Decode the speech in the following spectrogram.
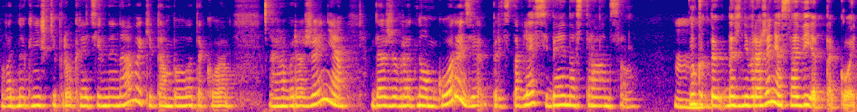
в одной книжке про креативные навыки там было такое э, выражение, даже в родном городе представляй себя иностранцем. Ну, как-то даже не выражение, а совет такой.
